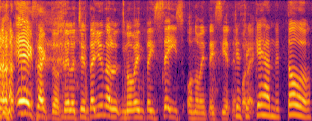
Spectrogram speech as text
Exacto, del 81 al 96 o 97. que por se ahí. quejan de todo.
